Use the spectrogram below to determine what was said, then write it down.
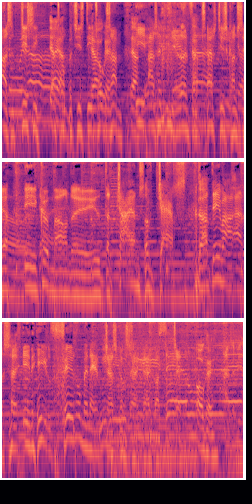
Altså Dizzy Ja, og ja. trompetist, de Ja, to okay. sammen. Ja. I, altså, de lavede en fantastisk koncert i København, der hed The Giants of Jazz. Ja. Og det var altså en helt fænomenal jazzkoncert, kan jeg godt fortælle. Okay. Altså, vi er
